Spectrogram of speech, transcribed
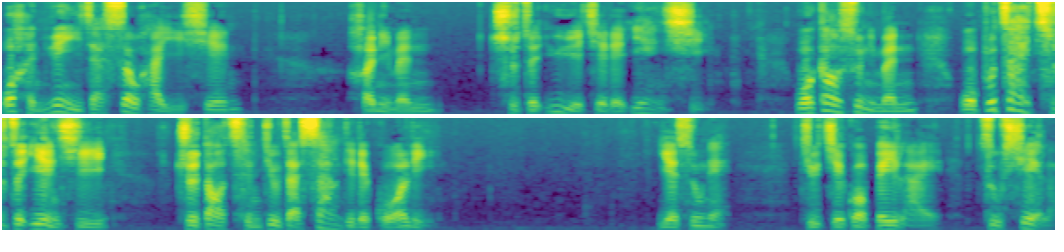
我很愿意在受害以先。”和你们吃着逾越节的宴席，我告诉你们，我不再吃着宴席，直到成就在上帝的国里。耶稣呢，就接过杯来祝谢了，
